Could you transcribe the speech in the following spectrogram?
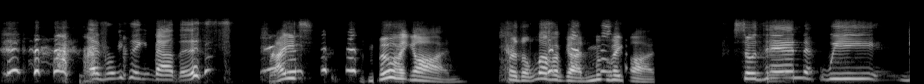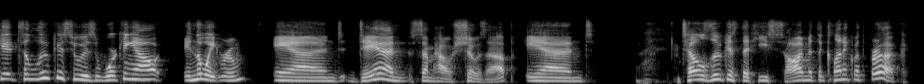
Everything about this. Right? moving on. For the love of God, moving on. So then we get to Lucas, who is working out in the weight room, and Dan somehow shows up and tells Lucas that he saw him at the clinic with Brooke.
